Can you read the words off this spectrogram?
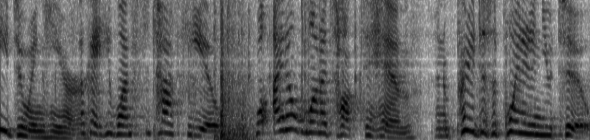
he doing here? Okay, he wants to talk to you. Well, I don't want to talk to him, and I'm pretty disappointed in you too.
